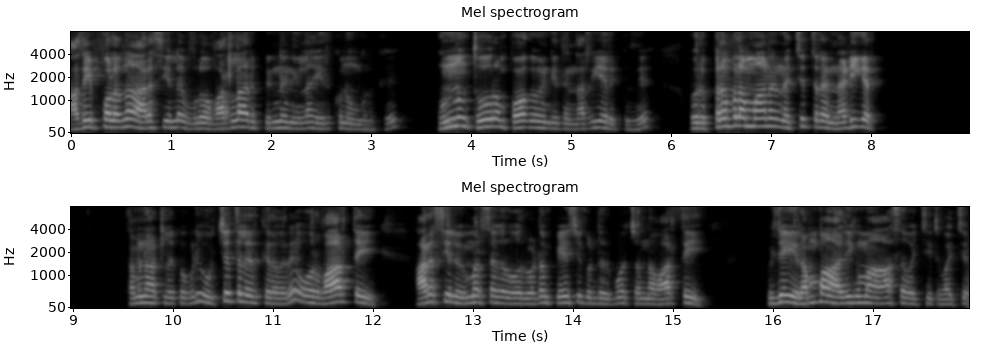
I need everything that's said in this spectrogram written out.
அதே போல தான் அரசியலில் இவ்வளோ வரலாறு பின்னணிலாம் இருக்கணும் உங்களுக்கு. இன்னும் தூரம் போக வேண்டியது நிறைய இருக்குது. ஒரு பிரபலமான நட்சத்திர நடிகர் தமிழ்நாட்டில் இருக்கக்கூடிய உச்சத்தில் இருக்கிறவர் ஒரு வார்த்தை அரசியல் விமர்சகர் ஒருவரிடம் பேசி கொண்டிருக்கும்போது சொன்ன வார்த்தை விஜய் ரொம்ப அதிகமாக ஆசை வச்சுட்டு வச்சு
